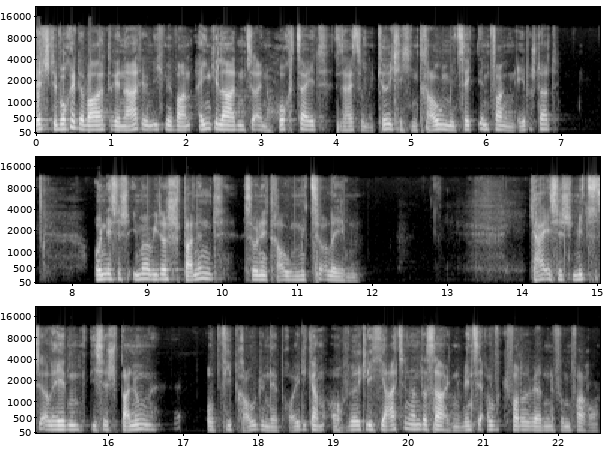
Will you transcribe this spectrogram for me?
Letzte Woche, da war Renate und ich, wir waren eingeladen zu einer Hochzeit, das heißt so einer kirchlichen Trauung mit Sektempfang in Eberstadt. Und es ist immer wieder spannend, so eine Trauung mitzuerleben. Ja, es ist mitzuerleben, diese Spannung, ob die Braut und der Bräutigam auch wirklich Ja zueinander sagen, wenn sie aufgefordert werden vom Pfarrer.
